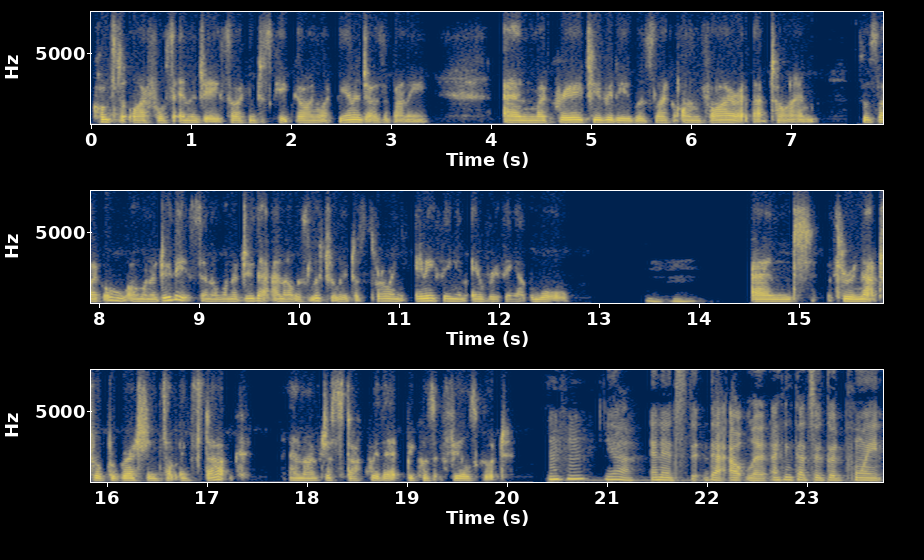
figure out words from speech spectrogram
constant life force energy so i can just keep going like the energizer bunny and my creativity was like on fire at that time so it's like, oh, I want to do this and I want to do that. And I was literally just throwing anything and everything at the wall. Mm-hmm. And through natural progression, something stuck. And I've just stuck with it because it feels good. Mm-hmm. Yeah. And it's th- that outlet. I think that's a good point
